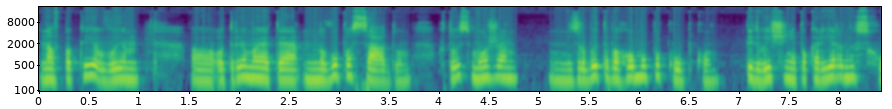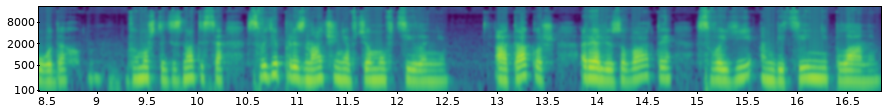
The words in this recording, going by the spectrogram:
навпаки, ви е, отримаєте нову посаду. Хтось може зробити вагому покупку, підвищення по кар'єрних сходах. Ви можете дізнатися своє призначення в цьому втіленні, а також реалізувати свої амбіційні плани.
